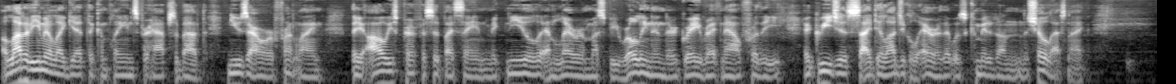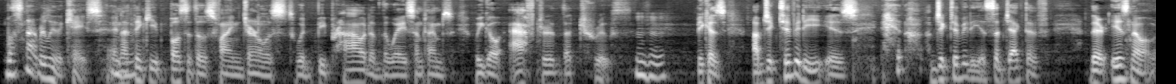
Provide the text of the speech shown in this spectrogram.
a lot of email I get that complains perhaps about NewsHour or Frontline, they always preface it by saying MacNeil and Lehrer must be rolling in their grave right now for the egregious ideological error that was committed on the show last night. Well, it's not really the case. And I think both of those fine journalists would be proud of the way sometimes we go after the truth. Mm-hmm. Because objectivity is objectivity is subjective. There is no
